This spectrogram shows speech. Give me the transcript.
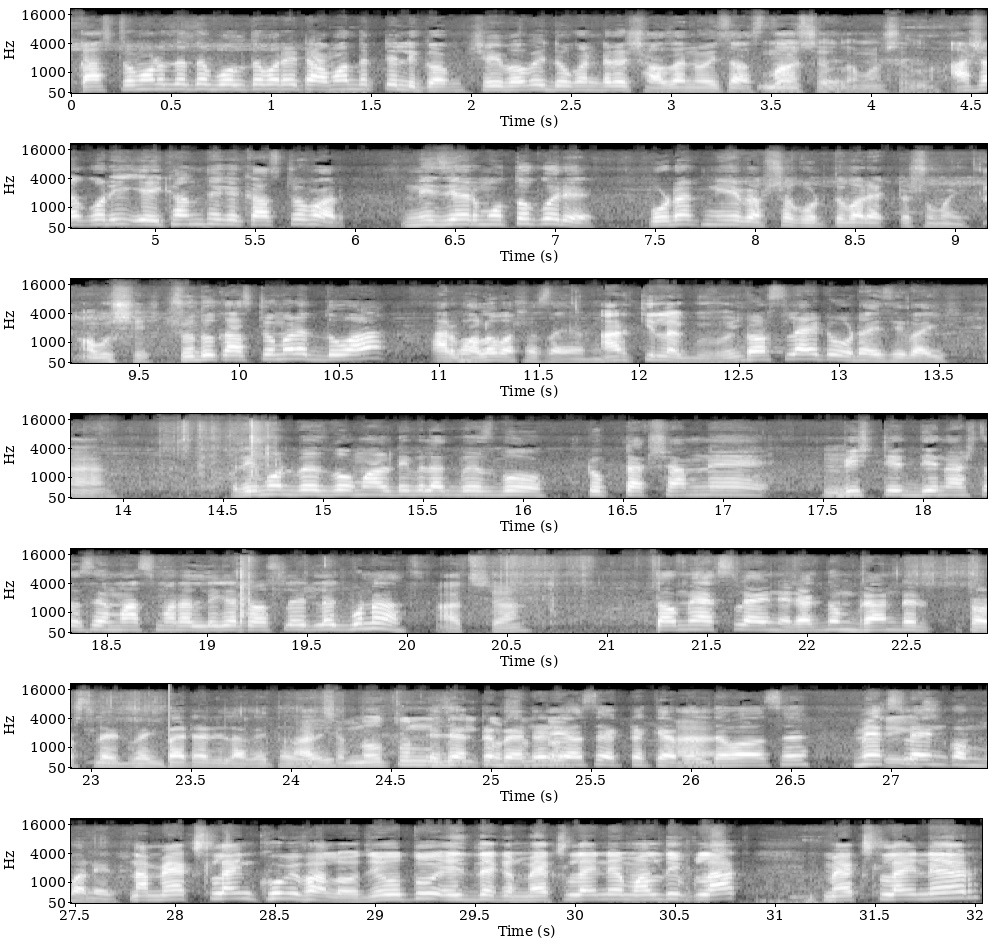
কাস্টমার যাতে বলতে পারে এটা আমাদের টেলিকম সেইভাবেই দোকানটারে সাজানো হয়েছে। মাশাআল্লাহ মাশাআল্লাহ। আশা করি এইখান থেকে কাস্টমার নিজের মতো করে প্রোডাক্ট নিয়ে ব্যবসা করতে পারে একটা সময়। অবশ্যই। শুধু কাস্টমারের দোয়া আর ভালোবাসা চাই আমি। আর কি লাগবে ভাই? টর্চ লাইটও উঠাইছি ভাই। হ্যাঁ। রিমোট বেচবো মাল্টিপ্লাক বেচবো টুকটাক সামনে বৃষ্টির দিন আসতেছে মাছ মারার দিকে টর্চ লাইট লাগবো না? আচ্ছা। তাও ম্যাক্স লাইনের একদম ব্র্যান্ডের টর্চ লাইট ভাই ব্যাটারি লাগাইতে হবে আচ্ছা নতুন এই যে একটা ব্যাটারি আছে একটা কেবল হ্যাঁ। দেওয়া আছে ম্যাক্স লাইন কোম্পানির না ম্যাক্স লাইন খুবই ভালো যেহেতু এই দেখেন ম্যাক্স লাইনের মাল্টি প্লাগ ম্যাক্স লাইনের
